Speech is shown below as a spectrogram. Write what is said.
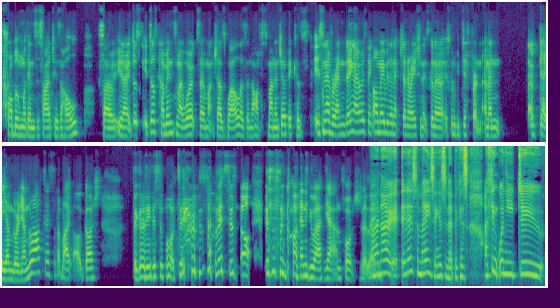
problem within society as a whole. So you know, it does it does come into my work so much as well as an artist manager because it's never ending. I always think, oh, maybe the next generation it's gonna it's gonna be different, and then get younger and younger artists, and I'm like, oh gosh, they're gonna need the support too. so this is not this hasn't gone anywhere yet, unfortunately. I know it, it is amazing, isn't it? Because I think when you do,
